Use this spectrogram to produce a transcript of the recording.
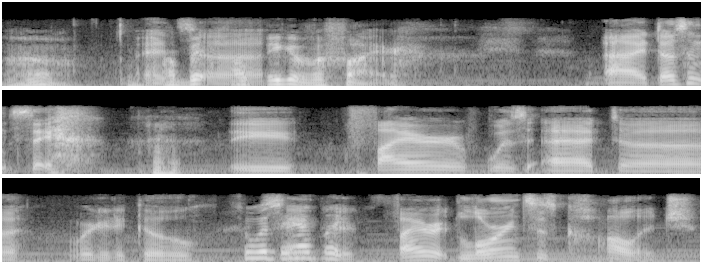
Oh, how, It's, bi- uh, how big of a fire? Uh, it doesn't say. the fire was at uh, where did it go? So what they had like fire at Lawrence's college.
